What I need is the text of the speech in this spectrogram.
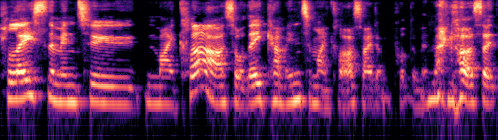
place them into my class or they come into my class. I don't put them in my class. I,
